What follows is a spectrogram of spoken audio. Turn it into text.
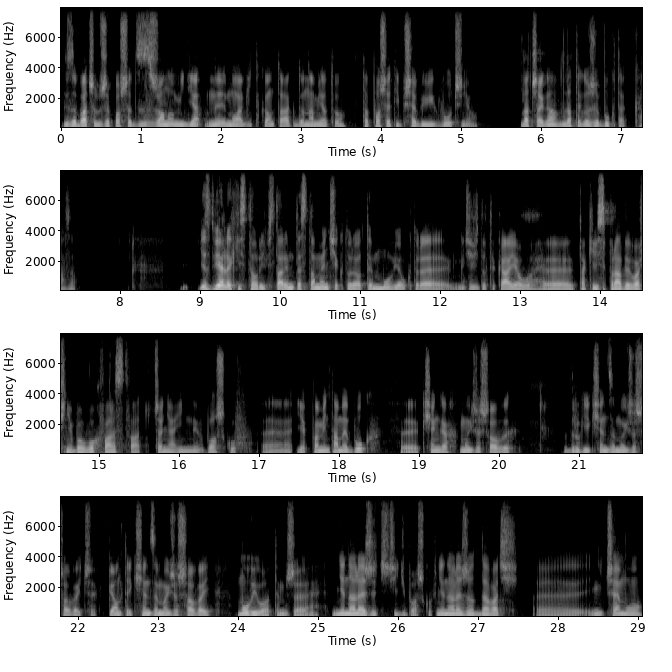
gdy zobaczył, że poszedł z żoną Moabitką, tak, do namiotu, to poszedł i przebił ich włócznią. Dlaczego? Dlatego, że Bóg tak kazał. Jest wiele historii w Starym Testamencie, które o tym mówią, które gdzieś dotykają e, takiej sprawy właśnie bałwochwalstwa, czczenia innych bożków. E, jak pamiętamy, Bóg w księgach mojżeszowych, w drugiej księdze mojżeszowej czy w piątej księdze mojżeszowej mówił o tym, że nie należy czcić bożków, nie należy oddawać e, niczemu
